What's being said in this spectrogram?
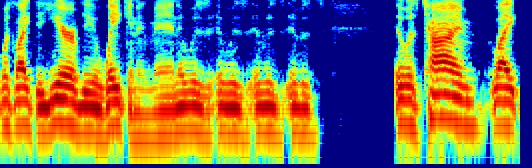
was like the year of the awakening, man. It was, it was, it was, it was, it was time like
